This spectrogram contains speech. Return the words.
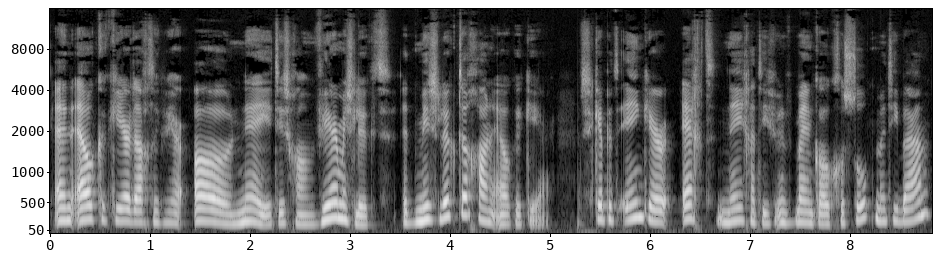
En elke keer dacht ik weer, oh nee, het is gewoon weer mislukt. Het mislukte gewoon elke keer. Dus ik heb het één keer echt negatief en ben ik ook gestopt met die baan.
